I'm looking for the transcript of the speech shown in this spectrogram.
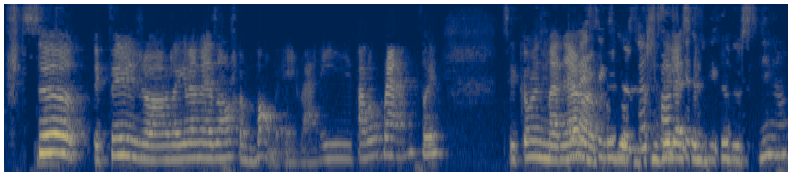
je suis seule. Fait que tu sais, genre j'arrive à la maison, je suis comme bon ben je vais aller parler aux parents, tu sais. C'est comme une manière Ouais, mais un peu de briser la solitude aussi, hein.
